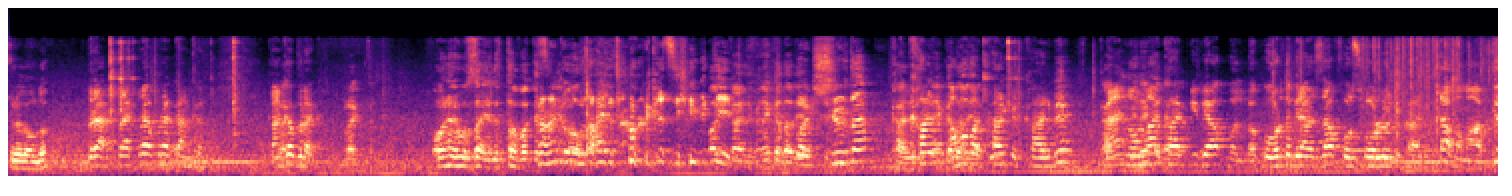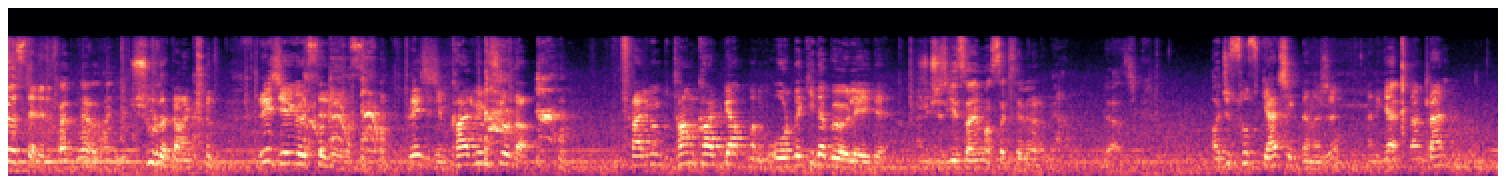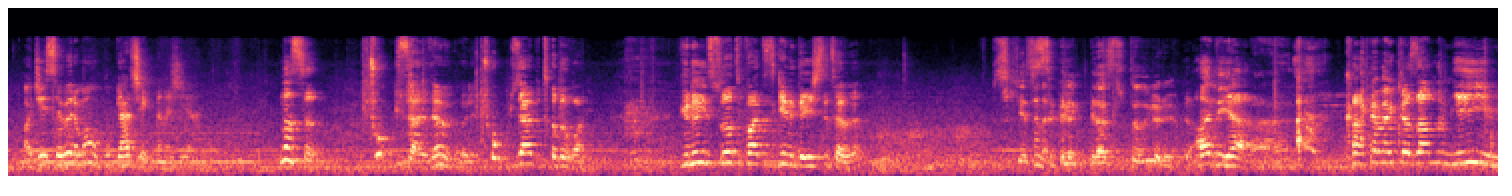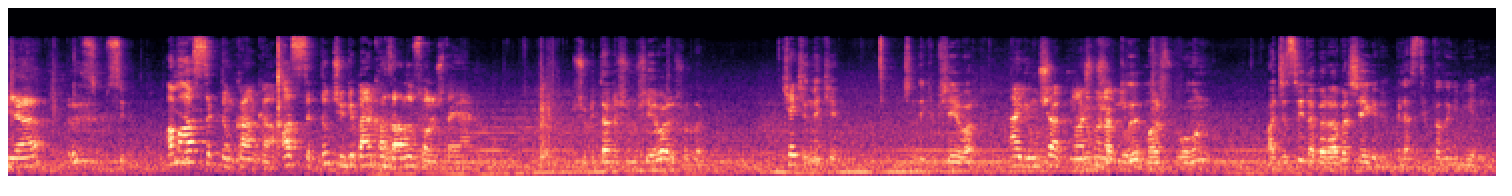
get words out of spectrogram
Süre doldu. Bırak bırak bırak bırak kanka. Kanka bırak. Bıraktım O ne uzaylı tabakası gibi Kanka oldu. uzaylı tabakası gibi Bak değil. kalbine kadar Bak yaptı. şurada Kalbine kalp kadar ama bak yaptı. kanka kalbi ben Kalbine normal kadar kalp gibi yapmadım. Bak orada biraz daha fosforluydu kalbim. Tamam abi gösterelim. Kalp nerede? Hangi? Şurada kanka. Rejiye gösteriyoruz. Rejicim kalbim şurada. Kalbim tam kalp yapmadım. Oradaki de böyleydi. Şu çizgiyi saymazsak sevinirim ya Birazcık Acı sos gerçekten acı. Hani gel ben ben acıyı severim ama bu gerçekten acı yani. Nasıl? Çok güzel değil mi böyle? Çok güzel bir tadı var. Güney'in surat ifadesi gene değişti tabi. Sikesene Sıkı. pl- plastik tadı görüyor Hadi ya. kanka ben kazandım niye yiyeyim ya? Sık- Ama az sıktım kanka. Az sıktım çünkü ben kazandım sonuçta yani. Şu bir tane şunun şeyi var ya şurada Kek. İçindeki İçindeki bir şey var Ha yumuşak marshmallow gibi. Yumuşaklığı, onun acısıyla beraber şey geliyor, plastik tadı gibi geliyor.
